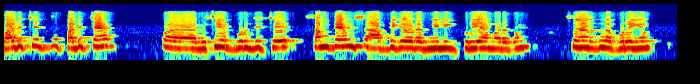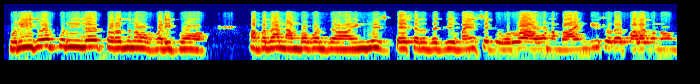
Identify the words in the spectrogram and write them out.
படிச்சு படிச்சிட்டு விஷயம் புரிஞ்சிச்சு. சம்டைம்ஸ் ஆர்டிக்கலோட மீனிங் புரியாம இருக்கும். சில இடத்துல புரியும். புரியுதோ புரியலோ தொடர்ந்து நம்ம படிப்போம். அப்பதான் நம்ம கொஞ்சம் இங்கிலீஷ் பேசுறதுக்கு மைண்ட் செட் உருவாகும் நம்ம இங்கிலீஷோட பழகணும்.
